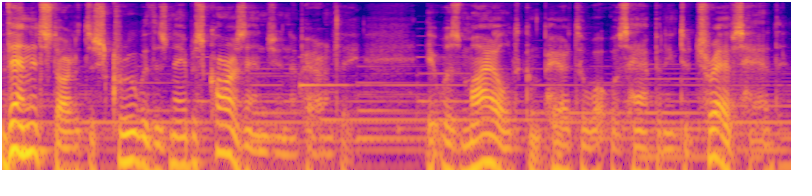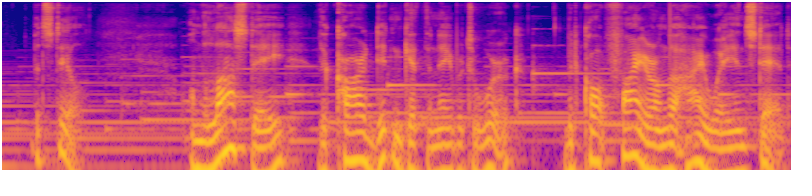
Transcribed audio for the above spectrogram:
Then it started to screw with his neighbor's car's engine, apparently. It was mild compared to what was happening to Trev's head, but still. On the last day, the car didn't get the neighbor to work, but caught fire on the highway instead.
